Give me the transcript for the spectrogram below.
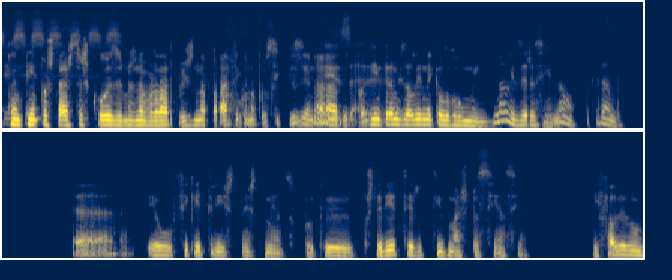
tanto tempo a estar estas sim, coisas, mas na verdade depois na prática não consigo fazer nada. E pronto, e entramos ali naquele ruminho. Não, e dizer assim, não, caramba, ah, eu fiquei triste neste momento porque gostaria de ter tido mais paciência e falei de um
